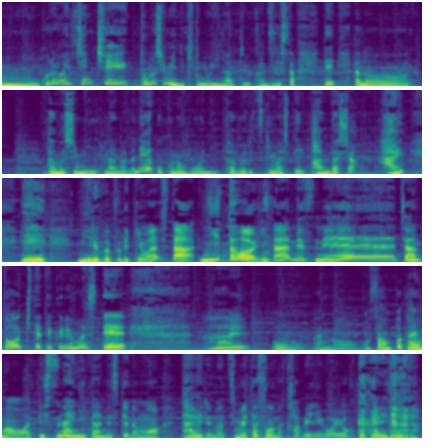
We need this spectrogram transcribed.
うん。これは一日楽しみに来てもいいなという感じでした。であのー楽しみながらね奥の方にたどり着きましてパンダ舎はい。えー、見ることできました。2頭いたんですね。ちゃんと起きててくれまして。はい、うん、あのお散歩タイムは終わって室内にいたんですけどもタイルの冷たそうな壁にこう寄っかかりながら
